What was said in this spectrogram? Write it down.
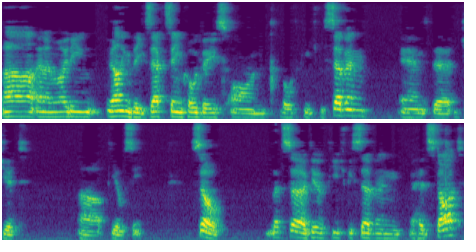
Uh, and I'm writing, running the exact same code base on both PHP 7 and the JIT uh, POC. So let's uh, give PHP 7 a head start.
